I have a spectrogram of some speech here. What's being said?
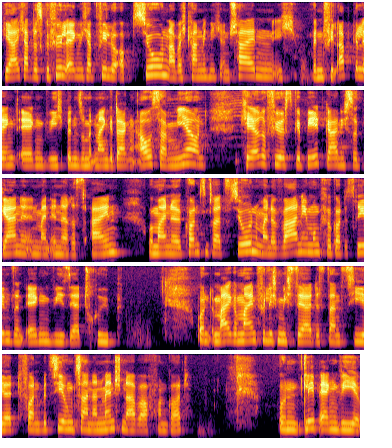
ja, ich habe das Gefühl irgendwie, ich habe viele Optionen, aber ich kann mich nicht entscheiden, ich bin viel abgelenkt irgendwie, ich bin so mit meinen Gedanken außer mir und kehre fürs Gebet gar nicht so gerne in mein Inneres ein und meine Konzentration und meine Wahrnehmung für Gottes Reden sind irgendwie sehr trüb. Und im Allgemeinen fühle ich mich sehr distanziert von Beziehungen zu anderen Menschen, aber auch von Gott und lebe irgendwie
